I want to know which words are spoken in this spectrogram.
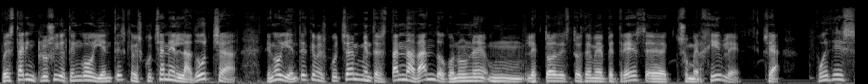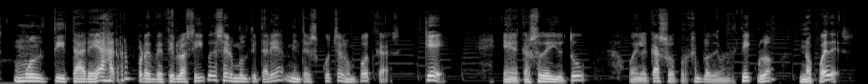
puede estar incluso, yo tengo oyentes que me escuchan en la ducha, tengo oyentes que me escuchan mientras están nadando con un, lector de estos de MP3 eh, sumergible. O sea, puedes multitarear, por decirlo así, puedes ser multitarea mientras escuchas un podcast. ¿Qué? En el caso de YouTube o en el caso, por ejemplo, de un artículo, no puedes.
